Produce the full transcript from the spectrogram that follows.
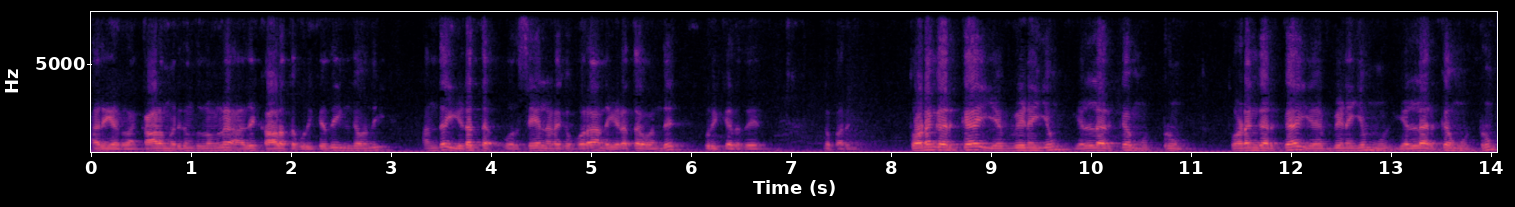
அறியறதான் காலம் அறிதல் சொல்லுவோம்ல அது காலத்தை குறிக்கிறது. இங்க வந்து அந்த இடத்தை ஒரு செயல் நடக்க போற அந்த இடத்தை வந்து குறிக்கிறது. இங்க பாருங்க. தொடங்கற்க எவ்வினையும் எல்லற்க முற்றும். தொடங்கற்க எவ்வினையும் எல்லற்க முற்றும்.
